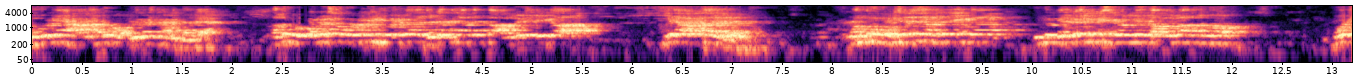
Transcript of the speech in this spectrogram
ಮೂರನೇ ಹಾಡನ್ನು ಬಿಡುಗಡೆ ಮಾಡಿದ್ದಾರೆ. ಅದು ಕನ್ನಡ ಒಟ್ಟಿಗೆ ಮೂಲಕ ಜಗತ್ತಿನಾದ್ಯಂತ ಆಲ್ರೆಡಿ ಈಗ ಪ್ಲೇ ಆಗ್ತಾ ಇದೆ. ಒಂದು ವಿಶೇಷ ಅಂದ್ರೆ ಈಗ ಇನ್ನು ಕೆಲವೇ ನಿಮಿಷಗಳಲ್ಲಿ ತಾವೆಲ್ಲ ಅದನ್ನು ನೋಡಿ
